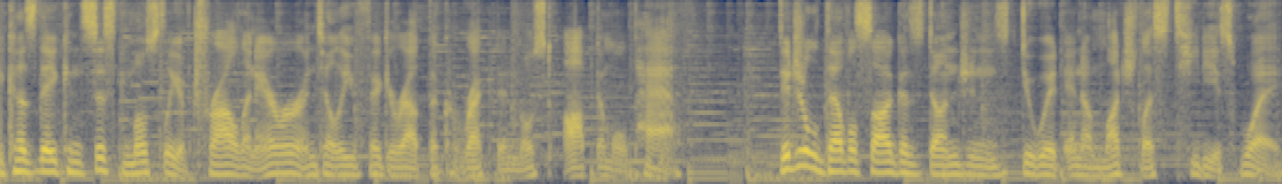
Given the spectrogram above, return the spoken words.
because they consist mostly of trial and error until you figure out the correct and most optimal path. Digital Devil Saga's dungeons do it in a much less tedious way.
